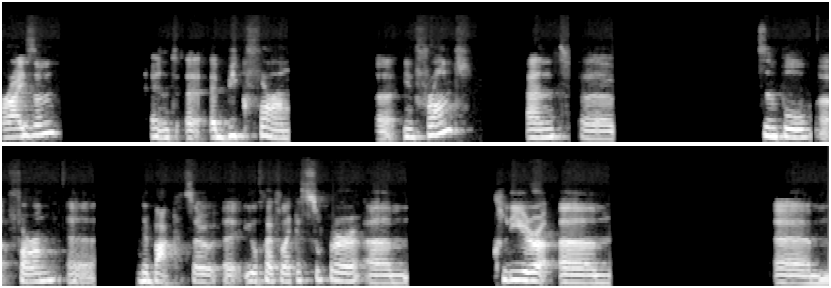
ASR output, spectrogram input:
horizon and a, a big form uh, in front and uh, simple uh, form the back. So you'll have like a super um, clear um, um,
